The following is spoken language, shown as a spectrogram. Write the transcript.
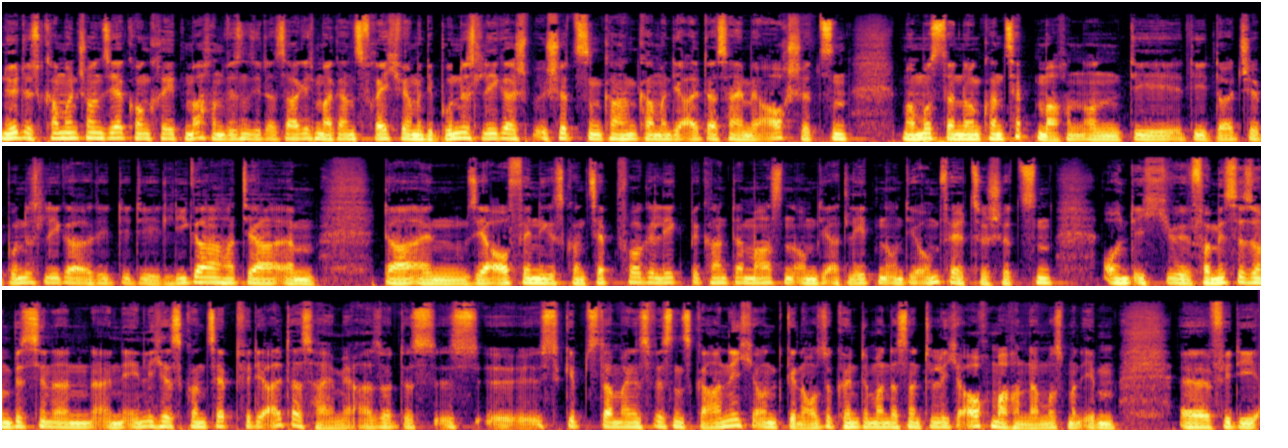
Nö, das kann man schon sehr konkret machen. Wissen Sie, das sage ich mal ganz frech, wenn man die Bundesliga schützen kann, kann man die Altersheime auch schützen. Man muss dann nur ein Konzept machen. Und die, die deutsche Bundesliga, die, die, die Liga hat ja ähm, da ein sehr aufwendiges Konzept vorgelegt, bekanntermaßen, um die Athleten und ihr Umfeld zu schützen. Und ich äh, vermisse so ein bisschen ein, ein ähnliches Konzept für die Altersheime. Also das ist, äh, es gibt's da meines Wissens gar nicht. Und genauso könnte man das natürlich auch machen. Da muss man eben äh, für die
